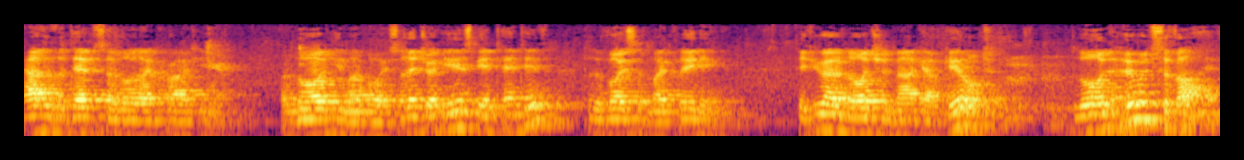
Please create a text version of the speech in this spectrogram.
Out of the depths, O Lord, I cry to you. O Lord, hear my voice. So let your ears be attentive to the voice of my pleading. If you, O Lord, should mark our guilt, Lord, who would survive?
